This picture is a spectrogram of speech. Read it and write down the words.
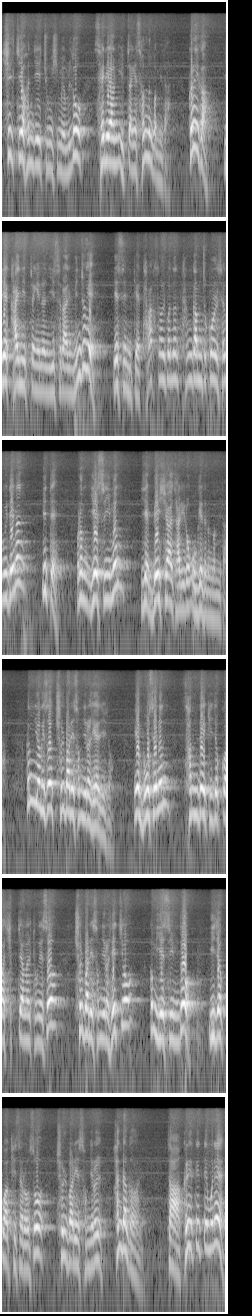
실제 현재의 중심 인물도 세례관 입장에 섰는 겁니다. 그러니까 예 가인 입장에는 이스라엘 민족이 예수님께 타락성을 받는 탕감 조건을 세우게 되면 이때 그럼 예수님은 이제 메시아 자리로 오게 되는 겁니다. 그럼 여기서 출발의 섭리를 해야 되죠. 예, 모세는 3대 기적과 십장을 통해서 출발의 섭리를 했죠. 그럼 예수님도 이적과 기사로서 출발의 섭리를 한다는 거예요. 자, 그랬기 때문에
